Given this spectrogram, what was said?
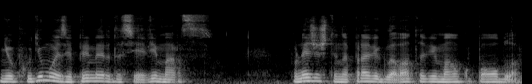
Необходимо е за пример да се яви Марс, понеже ще направи главата ви малко по-обла.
